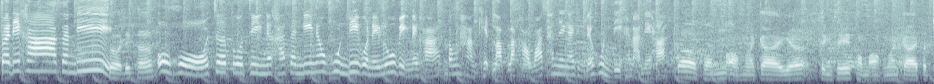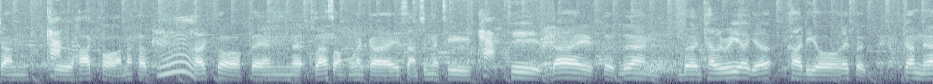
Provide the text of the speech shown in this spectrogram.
สวัสดีค่ะแซนดี้สวัสดีครับ โอ้โห เจอตัวจริงนะคะแซนดี้เนี่ยหุ่นดีกว่าในรูปอีกนะคะ ต้องถามเคล็ดลับละค่ะว่าทำยังไงถึงได้หุ่นดีขนาดนี้คะ ก็ผมออกกำลังกายเยอะสิ่งที่ผมออกกำลังกายประจำค่ะคือ hardcore นะครับ hardcore เป็นคลาสออกกำลังกาย 30 นาที ค่ะ ที่ได้ฝึกเรื่อง burn แคลอรี่เยอะ cardio ได้ฝึกก ล้ามเนื้อ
